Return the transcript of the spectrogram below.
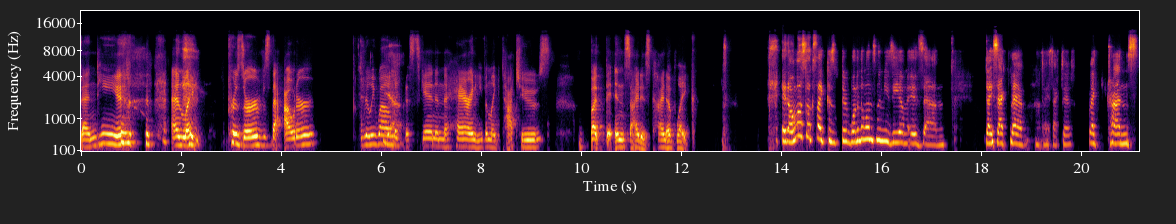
bendy and, and like preserves the outer really well, yeah. like the skin and the hair and even like tattoos. But the inside is kind of like it almost looks like because one of the ones in the museum is um dissect uh, not dissected like trans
